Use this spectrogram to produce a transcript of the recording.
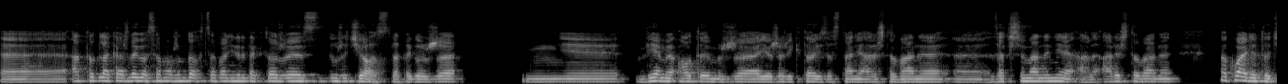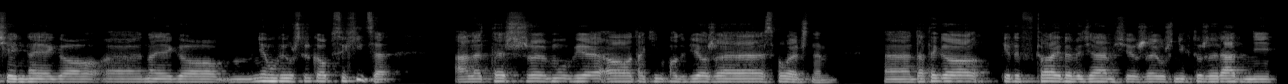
E, a to dla każdego samorządowca, panie redaktorze, jest duży cios, dlatego że wiemy o tym, że jeżeli ktoś zostanie aresztowany, e, zatrzymany nie, ale aresztowany, no kładzie to cień na jego, na jego, nie mówię już tylko o psychice, ale też e, mówię o takim odbiorze społecznym. E, dlatego, kiedy wczoraj dowiedziałem się, że już niektórzy radni,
